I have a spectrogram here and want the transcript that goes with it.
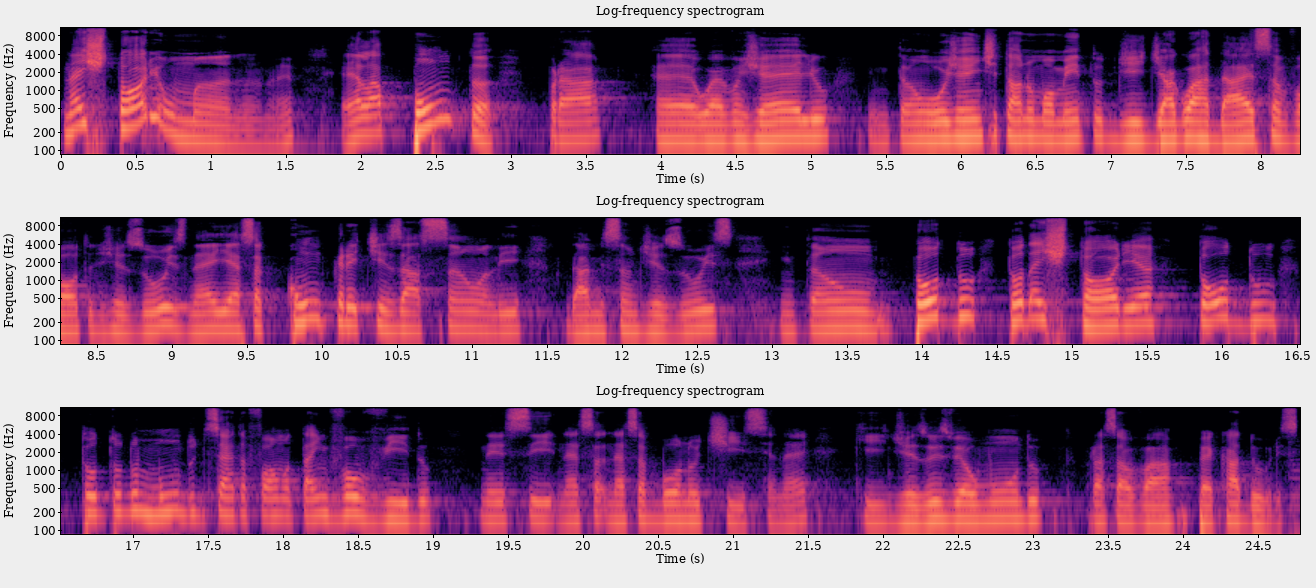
na história humana. Né? Ela aponta para é, o Evangelho. Então, hoje a gente está no momento de, de, aguardar essa volta de Jesus né? e essa concretização ali da missão de Jesus. Então, todo, toda a história, todo, todo, todo mundo, de certa forma, está envolvido nesse, nessa, nessa boa notícia, né? que Jesus veio ao mundo para salvar pecadores.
